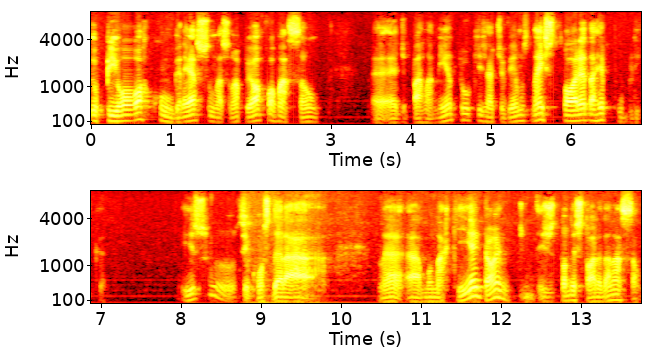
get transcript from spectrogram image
o pior Congresso Nacional, a pior formação é, de parlamento que já tivemos na história da República. Isso, se considerar né, a monarquia, então é de toda a história da nação.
